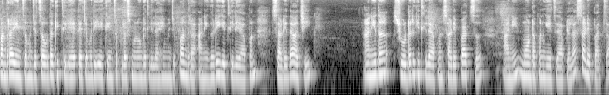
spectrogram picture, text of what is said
पंधरा इंच म्हणजे चौदा घेतलेली आहे. त्याच्यामध्ये एक इंच प्लस मिळून घेतलेली आहे. म्हणजे पंधरा आणि घडी घेतलेली आहे आपण साडेदहाची. आणि द शोल्डर घेतलेलं आहे आपण साडेपाचचं. आणि मोंडा पण घ्यायचा आहे आपल्याला साडेपाचचा.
